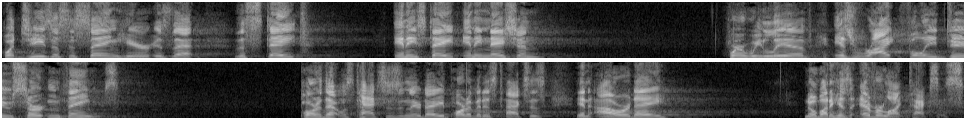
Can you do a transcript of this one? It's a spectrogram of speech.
What Jesus is saying here is that the state, any state, any nation where we live, is rightfully due certain things. Part of that was taxes in their day, part of it is taxes in our day. Nobody has ever liked taxes.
